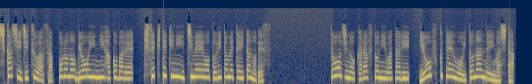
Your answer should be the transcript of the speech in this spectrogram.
しかし実は札幌の病院に運ばれ、奇跡的に一命を取り留めていたのです。当時の樺太に渡り、洋服店を営んでいました。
